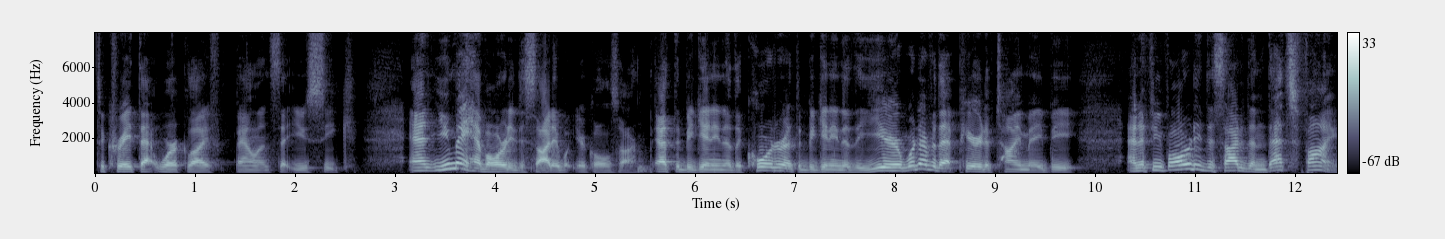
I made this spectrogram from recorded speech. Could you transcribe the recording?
to create that work life balance that you seek. And you may have already decided what your goals are at the beginning of the quarter, at the beginning of the year, whatever that period of time may be. And if you've already decided them, that's fine.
